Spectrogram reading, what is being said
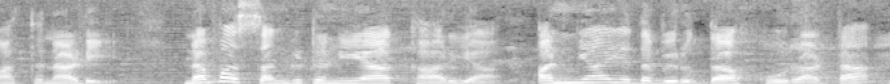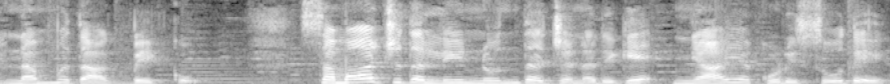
ಮಾತನಾಡಿ ನಮ್ಮ ಸಂಘಟನೆಯ ಕಾರ್ಯ ಅನ್ಯಾಯದ ವಿರುದ್ಧ ಹೋರಾಟ ನಮ್ಮದಾಗಬೇಕು. ಸಮಾಜದಲ್ಲಿ ನೊಂದ ಜನರಿಗೆ ನ್ಯಾಯ ಕೊಡಿಸೋದೇ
